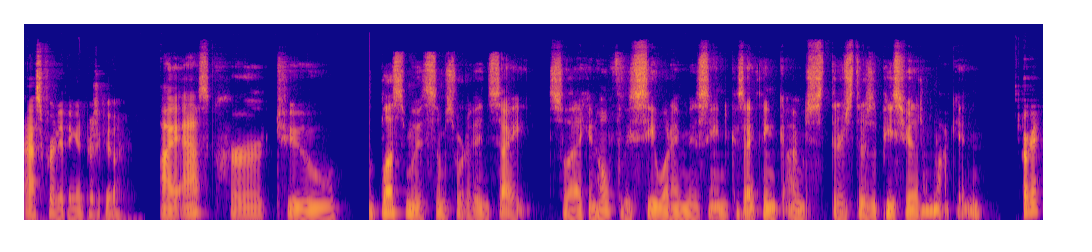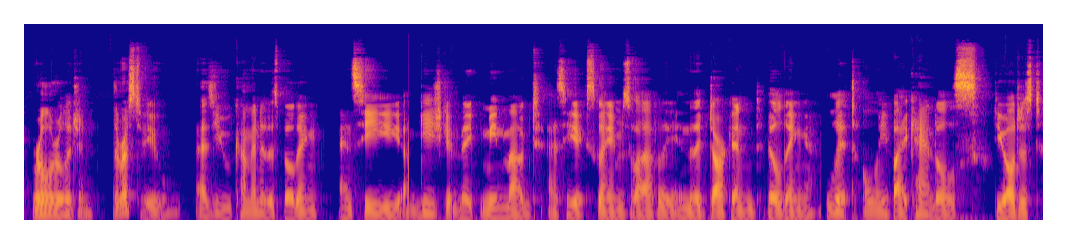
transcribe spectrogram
ask for anything in particular? I ask her to bless me with some sort of insight so that I can hopefully see what I'm missing because I think I'm just there's there's a piece here that I'm not getting. Okay, roll a religion. The rest of you, as you come into this building and see uh, Guige get ma- mean mugged as he exclaims loudly in the darkened building, lit only by candles, do you all just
